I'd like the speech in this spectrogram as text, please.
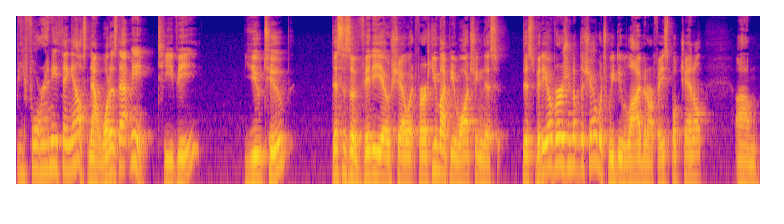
before anything else. Now, what does that mean? TV, YouTube. This is a video show at first. You might be watching this this video version of the show, which we do live in our Facebook channel. Um,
